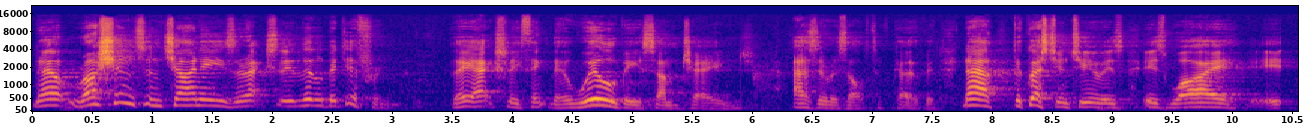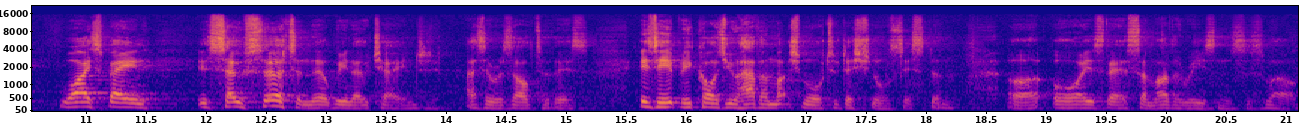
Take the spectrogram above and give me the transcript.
Now, Russians and Chinese are actually a little bit different they actually think there will be some change as a result of COVID. Now, the question to you is, is why, it, why Spain is so certain there'll be no change as a result of this. Is it because you have a much more traditional system, uh, or is there some other reasons as well?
